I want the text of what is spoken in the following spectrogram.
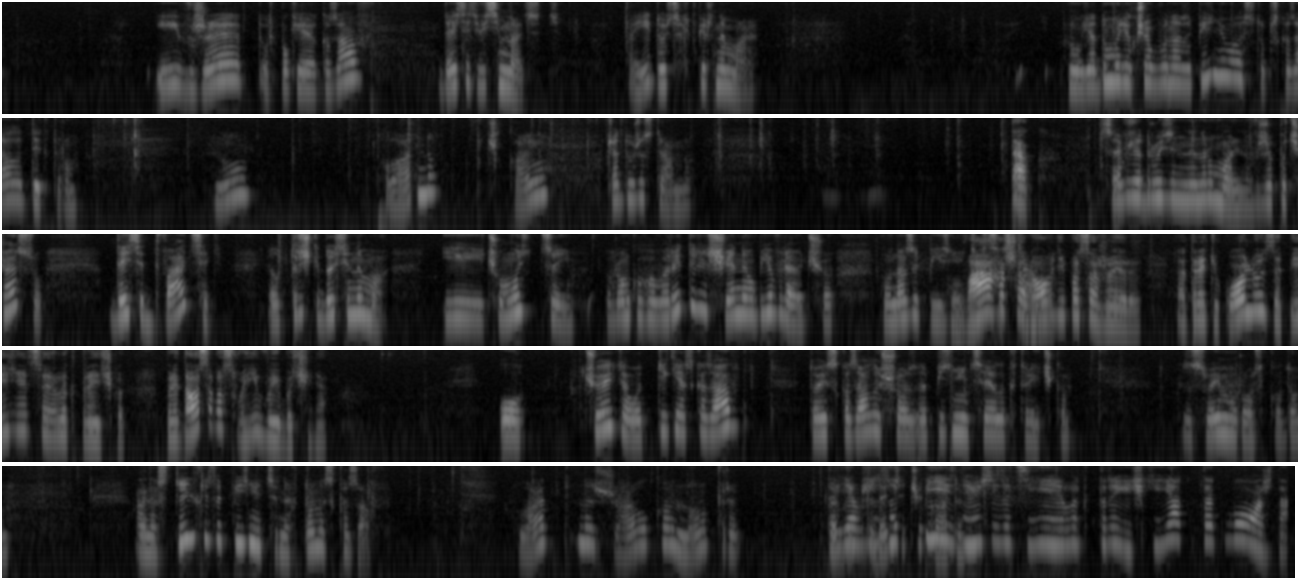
І вже, от поки я казав, 10.18. А її до сих пір немає. Ну, я думаю, якщо б вона запізнювалась, то б сказали диктором. Ну, ладно, почекаю. Хоча дуже странно. Так, це вже, друзі, ненормально. Вже по часу 10.20 електрички досі нема. І чомусь цей громкоговоритель ще не об'являють, що вона запізнюється. Увага, шановні пасажири! На третю колію запізнюється електричка. Приносимо свої вибачення. Чуєте, от тільки я сказав, то і сказали, що запізнюється електричка за своїм розкладом. А наскільки запізнюється, ніхто не сказав. Ладно, жалко, но при... Та я вже запізнююся за цієї електрички. Як так можна?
